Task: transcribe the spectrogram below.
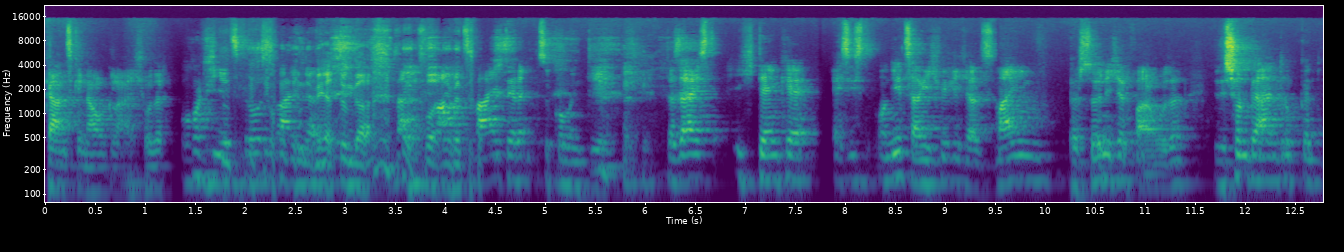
ganz genau gleich, oder? Ohne jetzt groß weiter, Wertung da weiter zu kommentieren. Das heißt, ich denke, es ist, und jetzt sage ich wirklich als meine persönliche Erfahrung, oder? Es ist schon beeindruckend,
